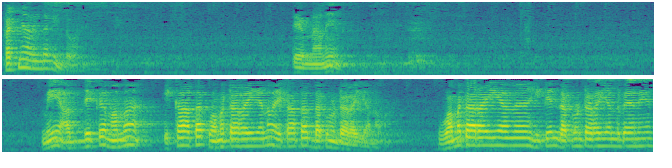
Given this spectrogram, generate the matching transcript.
ප්‍රඥාවෙන් දකින්න ඕනේ. තේරුණා නේද? මේ අත් දෙක මම එක අතක් වමට අරයි යනවා එක අතක් දකුණට අරයි යනවා. වමට අරයි යන හිතෙන් දකුණට අරයි යන්න බෑ නේද?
